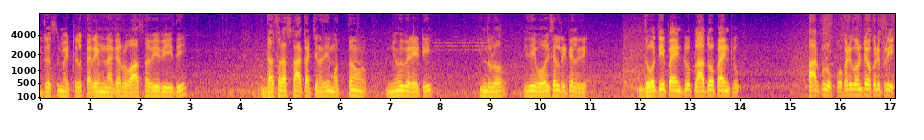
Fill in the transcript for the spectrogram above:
డ్రెస్ మెటీరియల్ కరీంనగర్ వాసవి వీధి. దసరా స్టాక్ వచ్చినది. మొత్తం న్యూ వెరైటీ ఇందులో. ఇది హోల్సేల్ రిటైల్ ఇది. ధోతి ప్యాంటు ప్లాజో ప్యాంట్లు. టార్పులు. ఒకటి కొంటే ఒకటి ఫ్రీ.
